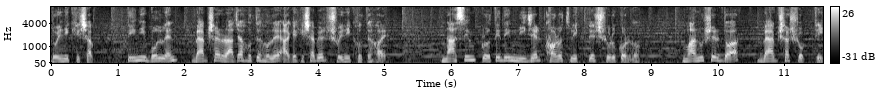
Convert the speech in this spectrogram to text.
দৈনিক হিসাব। তিনি বললেন, ব্যবসার রাজা হতে হলে আগে হিসাবের সৈনিক হতে হয়। নাসিম প্রতিদিন নিজের খরচ লিখতে শুরু করল। মানুষের দোয়া, ব্যবসা শক্তি।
